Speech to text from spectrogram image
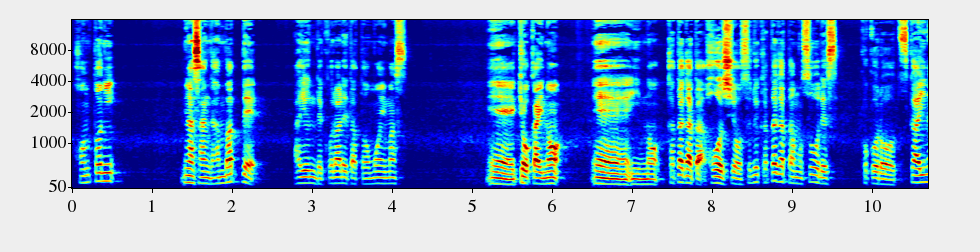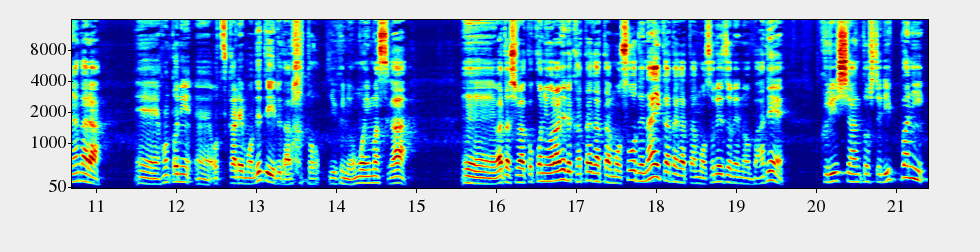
本当に皆さん頑張って歩んでこられたと思います。えー、教会の、えー、員の方々、奉仕をする方々もそうです。心を使いながら、えー、本当に、え、お疲れも出ているだろうというふうに思いますが、えー、私はここにおられる方々もそうでない方々もそれぞれの場でクリスチャンとして立派に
